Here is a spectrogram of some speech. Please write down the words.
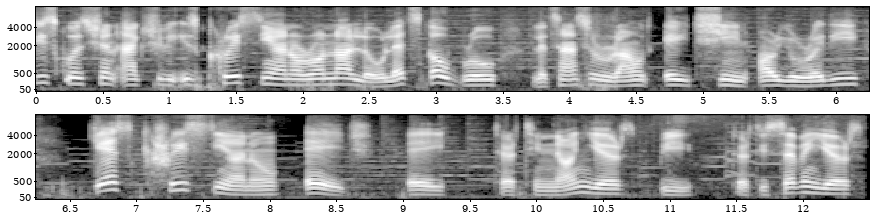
this question actually is Cristiano Ronaldo. Let's go, bro. Let's answer round 18. Are you ready? Guess Cristiano age. A. 39 years. B. 37 years.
